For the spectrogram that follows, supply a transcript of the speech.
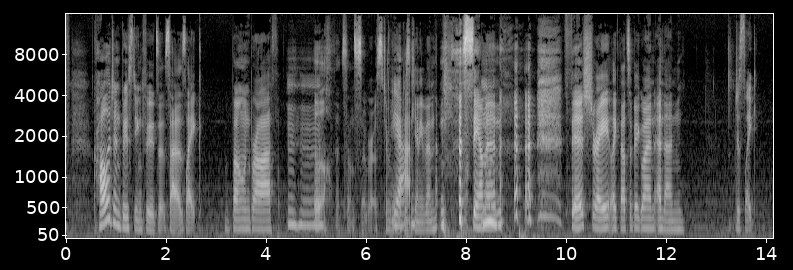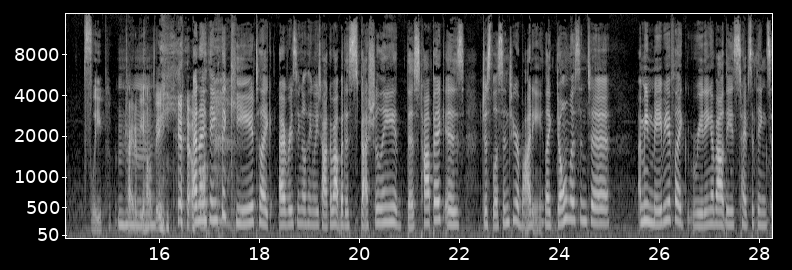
stuff? Collagen boosting foods. It says like bone broth. Mm-hmm. Ugh, that sounds so gross to me. I just can't even. Salmon, fish, right? Like that's a big one. And then just like sleep, try to be healthy. You know? Mm-hmm. And I think the key to like every single thing we talk about, but especially this topic, is just listen to your body. Like, don't listen to, I mean, maybe if like reading about these types of things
